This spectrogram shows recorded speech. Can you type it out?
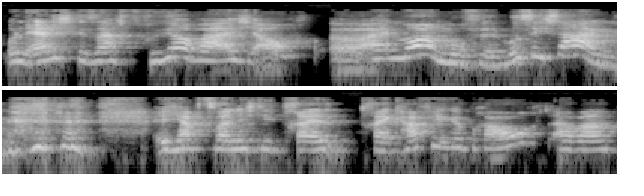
Und ehrlich gesagt, früher war ich auch äh, ein Morgenmuffel, muss ich sagen. ich habe zwar nicht die drei, drei Kaffee gebraucht, aber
